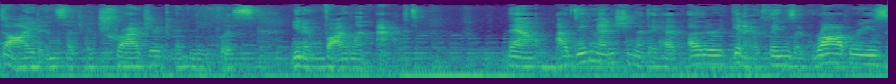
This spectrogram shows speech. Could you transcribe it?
died in such a tragic and needless, you know, violent act. Now, I did mention that they had other, you know, things like robberies,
